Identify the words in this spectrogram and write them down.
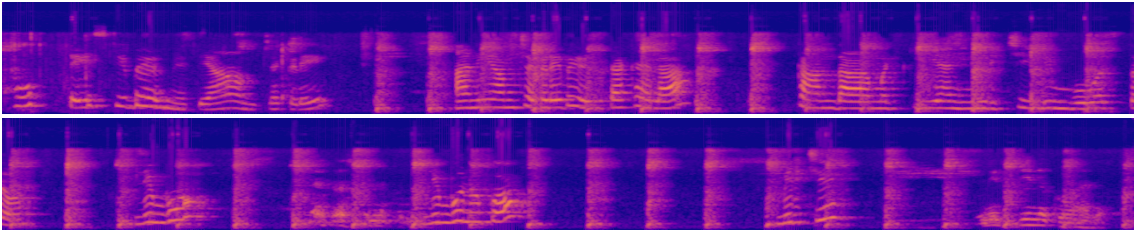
खूप टेस्टी भेळ मिळते हा आमच्याकडे. आणि आमच्याकडे भेळ टाकायला कांदा मटकी आणि मिरची लिंबू असतं. लिंबू? लिंबू नको. मिरची? मिरची नको मला.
